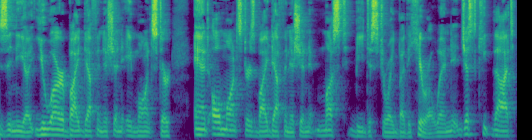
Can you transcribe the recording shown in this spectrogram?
Xenia, you are by definition a monster, and all monsters by definition must be destroyed by the hero. And just keep that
